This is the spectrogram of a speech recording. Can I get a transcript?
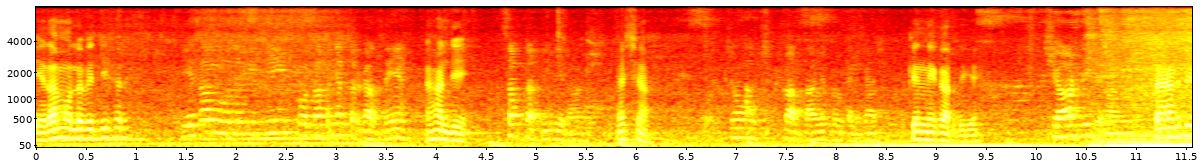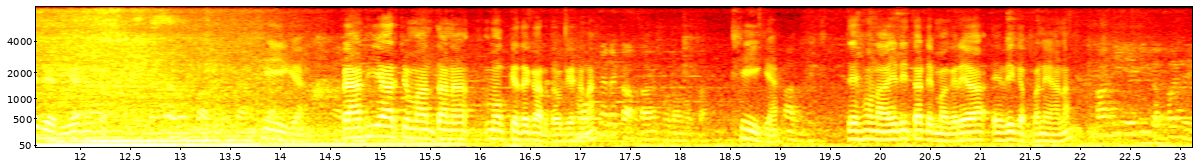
ਇਹਦਾ ਮੁੱਲ ਵਿਧੀ ਫਿਰ? ਇਹਦਾ ਮੁੱਲ ਵੀ ਜੀ ਉਹਨਾਂ 75 ਕਰਦੇ ਆ। ਹਾਂਜੀ। 70 ਦੀ ਦੇ ਦਾਂਗੇ। ਅੱਛਾ। ਚੋਂ ਕਰ ਦਾਂਗੇ ਦੋ ਕਰੀਆਂ ਕਿੰਨੇ ਕਰ ਦਈਏ? 66 ਦੀ ਦੇ ਦਾਂਗੇ। 65 ਦੀ ਦੇ ਦਈਏ ਨਾ। ਫਿਰ। ਚਲੋ ਕਰ ਦਿਓ ਭੈਣ। ਠੀਕ ਹੈ 65000 ਚ ਮਾਨਤਨ ਮੌਕੇ ਤੇ ਕਰ ਦੋਗੇ ਹਨਾ? ਮੌਕੇ ਤੇ ਕਰ ਦਾਂਗੇ ਥੋੜਾ ਬਹੁਤਾ ਠੀਕ ਹੈ ਤੇ ਹੁਣ ਆ ਜਿਹੜੀ ਤੁਹਾਡੇ ਮਗਰ ਆ ਇਹ ਵੀ ਗੱਬਣ ਆ ਹਨਾ? ਹਾਂਜੀ ਇਹ ਵੀ ਗੱਬਰ ਦੇ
